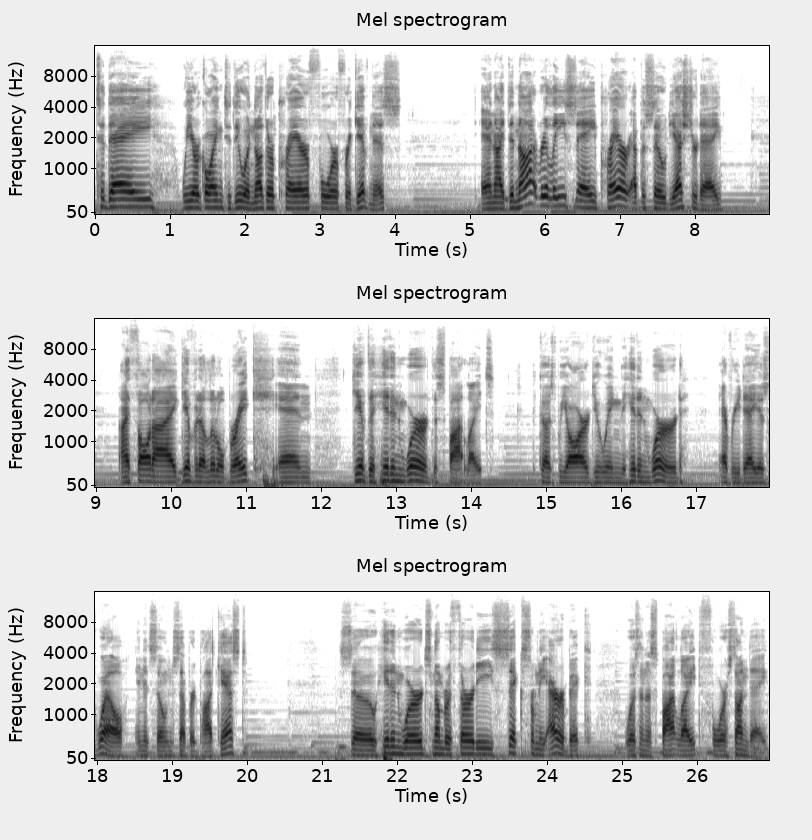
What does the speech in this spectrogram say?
Today, we are going to do another prayer for forgiveness. And I did not release a prayer episode yesterday. I thought I'd give it a little break and give the hidden word the spotlight because we are doing the hidden word every day as well in its own separate podcast. So, Hidden Words number 36 from the Arabic was in a spotlight for Sunday.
